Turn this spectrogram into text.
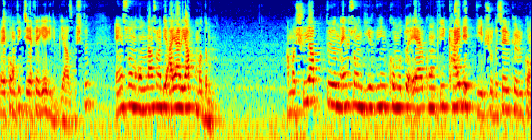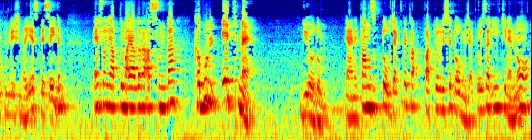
Ve config cfg'ye gidip yazmıştı. En son ondan sonra bir ayar yapmadım. Ama şu yaptığın en son girdiğin komutu eğer config kaydet deyip şurada save current configuration'da yes deseydim en son yaptığım ayarları aslında kabul etme diyordum. Yani tam zıttı olacaktı ve faktör reset olmayacaktı. O yüzden ilkine no,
